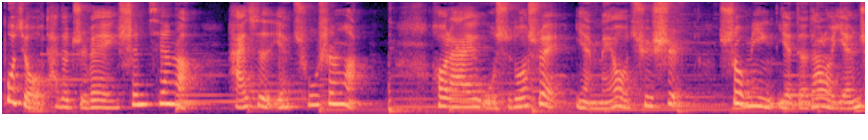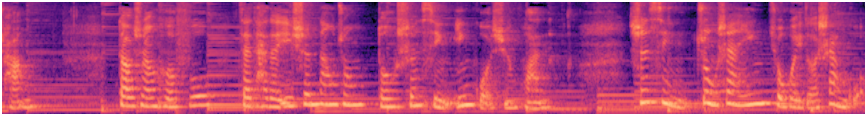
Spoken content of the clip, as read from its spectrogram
不久，他的职位升迁了，孩子也出生了。后来五十多岁也没有去世，寿命也得到了延长。稻盛和夫在他的一生当中都深信因果循环，深信种善因就会得善果。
